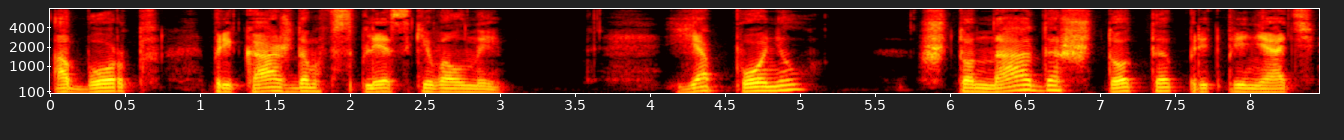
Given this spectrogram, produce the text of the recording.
о борт при каждом всплеске волны я понял, что надо что-то предпринять.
